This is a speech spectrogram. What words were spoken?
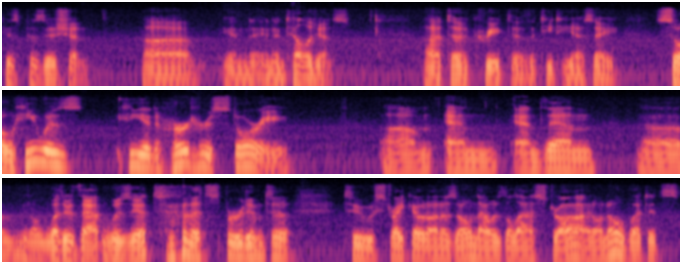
his position uh, in in intelligence uh, to create the, the TTSA. So he was he had heard her story um, and and then uh, you know whether that was it that spurred him to to strike out on his own. That was the last straw. I don't know, but it's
